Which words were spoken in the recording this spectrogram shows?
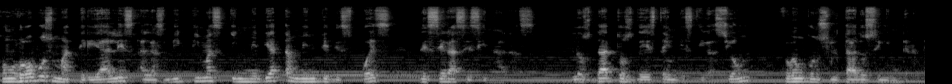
con robos materiales a las víctimas inmediatamente después de ser asesinadas. Los datos de esta investigación fueron consultados en Internet.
